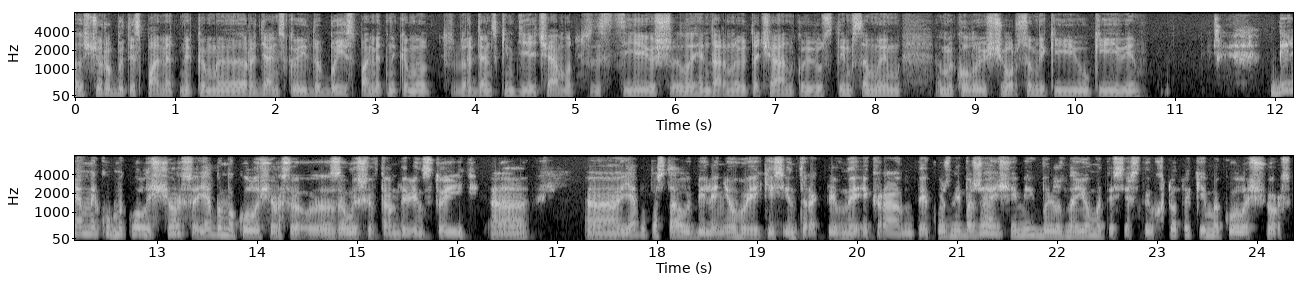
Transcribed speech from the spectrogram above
Е, що робити з пам'ятниками радянської доби, з пам'ятниками от радянським діячам, от з цією ж легендарною тачанкою, з тим самим Миколою Щорсом, який у Києві. Біля Миколи Щорса я би Миколу Щорса е, залишив там, де він стоїть. Я би поставив біля нього якийсь інтерактивний екран, де кожен бажаючий міг би ознайомитися з тим, хто такий Микола Щорс,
